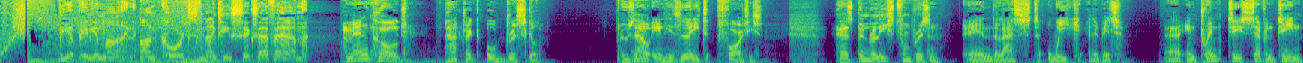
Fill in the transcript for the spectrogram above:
The Opinion Line on Corks 96 FM. A man called Patrick O'Driscoll, who's now in his late 40s, has been released from prison in the last week and a bit. Uh, in 2017,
